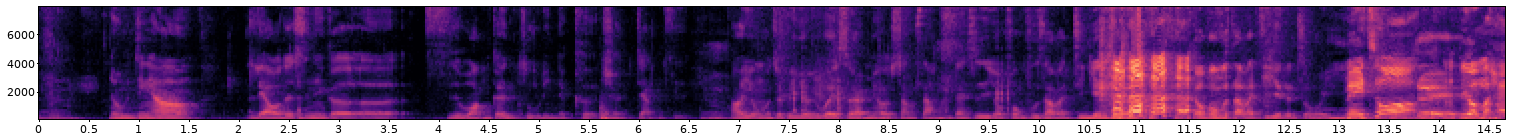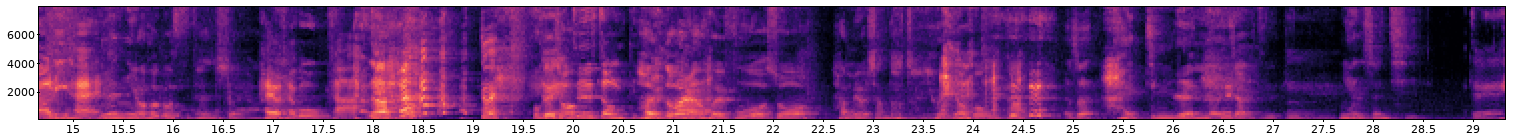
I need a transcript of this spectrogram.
嗯。那我们今天要聊的是那个。死亡跟祖灵的课程这样子，嗯，然后因为我们这边有一位虽然没有上萨满，但是有丰富萨满经验的，有丰富萨满经验的佐伊，没错，对，比我们还要厉害，因为你有喝过死藤水啊，还有跳过舞踏，对，我跟你说，这是重点，很多人回复我说他没有想到左一会跳过舞蹈，他说太惊人了这样子，嗯，你很神奇。对，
